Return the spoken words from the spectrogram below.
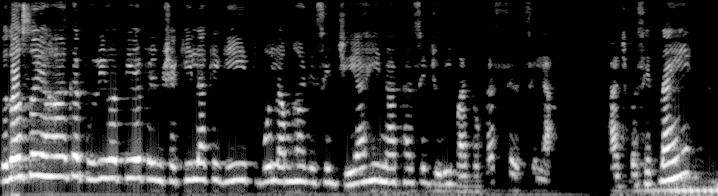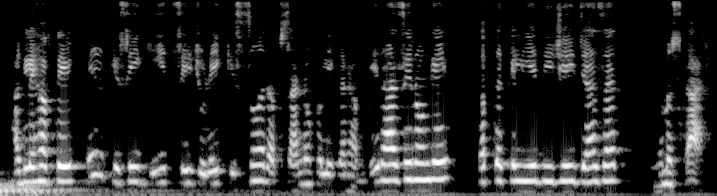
तो दोस्तों, यहाँ आकर पूरी होती है फ़िल्म शकीला के गीत, वो लम्हा जिसे जिया ही ना था से जुड़ी बातों का सिलसिला। आज बस इतना ही। अगले हफ़्ते फिर किसी गीत से जुड़े किस्सों और अफसानों को लेकर हम फिर हाजिर होंगे। तब तक के लिए दीजिए इजाज़त। नमस्कार।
